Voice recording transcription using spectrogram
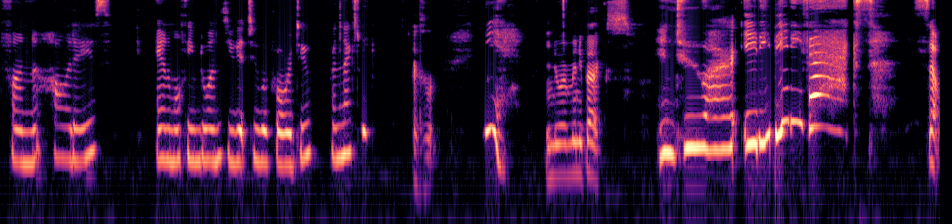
fun holidays, animal themed ones you get to look forward to for the next week. Excellent. Yeah. Into our mini packs. into our itty bitty facts. So,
